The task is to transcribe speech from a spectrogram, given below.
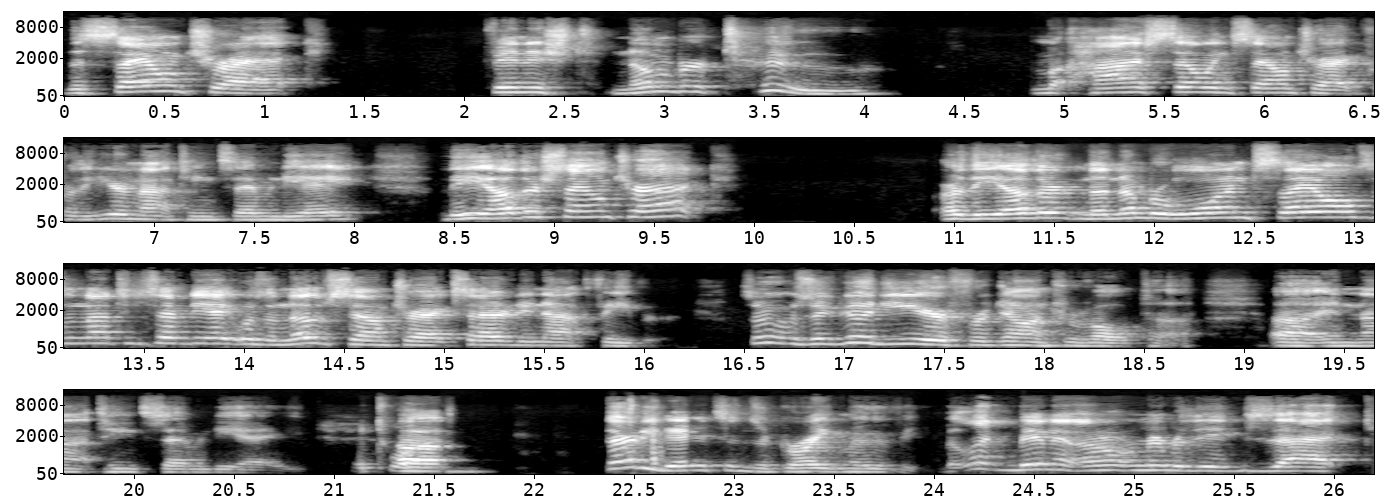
The soundtrack finished number two, highest selling soundtrack for the year 1978. The other soundtrack, or the other, the number one sales in 1978 was another soundtrack, Saturday Night Fever. So it was a good year for John Travolta uh, in 1978. Uh, Dirty Dancing's a great movie, but like Bennett, I don't remember the exact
